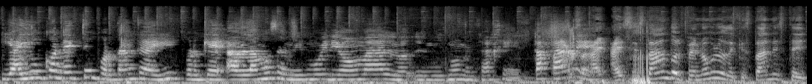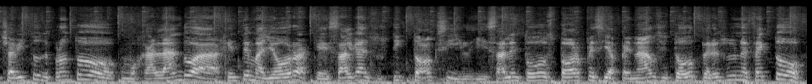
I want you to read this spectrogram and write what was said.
Y hay un conecte importante ahí porque hablamos el mismo idioma, el mismo mensaje. Está padre. se está dando el fenómeno de que están este chavitos de pronto como jalando a gente mayor a que salgan sus TikToks y, salen todos torpes y apenados y todo, pero es un efecto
